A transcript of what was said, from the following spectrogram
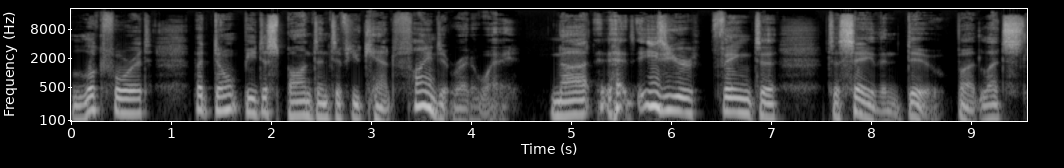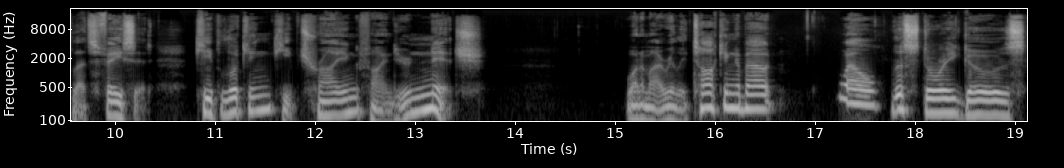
Look for it, but don't be despondent if you can't find it right away. Not easier thing to to say than do, but let's let's face it. Keep looking, keep trying, find your niche. What am I really talking about? Well, the story goes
